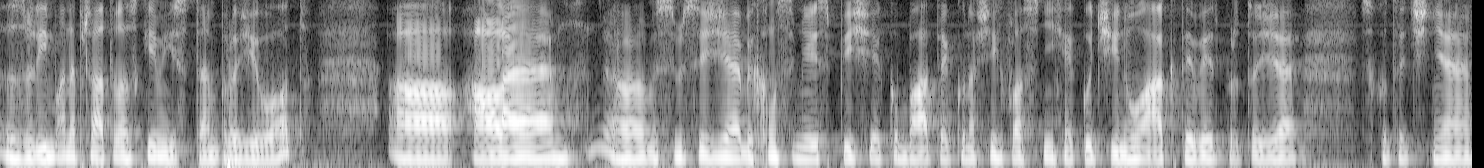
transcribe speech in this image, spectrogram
zlým a nepřátelským místem pro život, a, ale a, myslím si, že bychom si měli spíš jako bát jako našich vlastních jako činů a aktivit, protože skutečně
